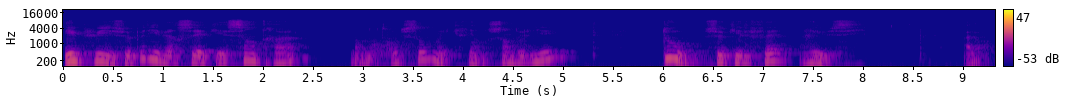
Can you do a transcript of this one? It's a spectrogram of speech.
Et puis, ce petit verset qui est central dans notre psaume, écrit en chandelier, tout ce qu'il fait réussit. Alors,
